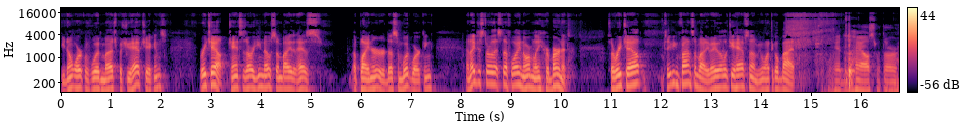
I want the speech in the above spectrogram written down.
you don't work with wood much, but you have chickens, reach out. Chances are you know somebody that has a planer or does some woodworking, and they just throw that stuff away normally or burn it. So reach out, see if you can find somebody. Maybe they'll let you have some. You won't have to go buy it. We'll head to the house with our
